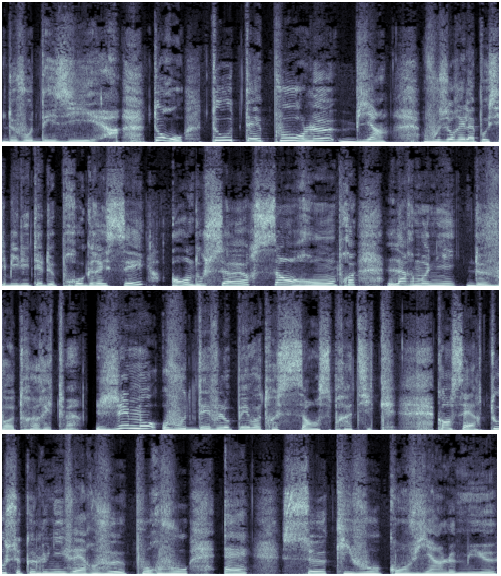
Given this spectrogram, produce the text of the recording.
de vos désirs. Taureau, tout est pour le bien. Vous aurez la possibilité de progresser en douceur sans rompre l'harmonie de votre rythme. Gémeaux, vous développez votre sens pratique. Cancer, tout ce que l'univers veut pour vous est ce qui vous convient le mieux.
